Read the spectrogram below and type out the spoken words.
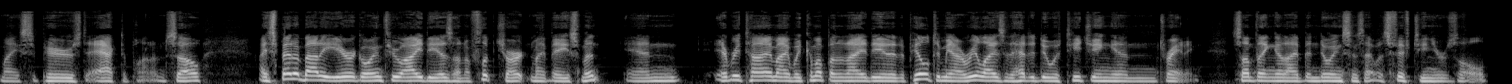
my superiors to act upon them. So I spent about a year going through ideas on a flip chart in my basement. And every time I would come up with an idea that appealed to me, I realized it had to do with teaching and training, something that I've been doing since I was 15 years old.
